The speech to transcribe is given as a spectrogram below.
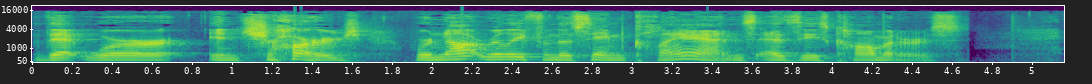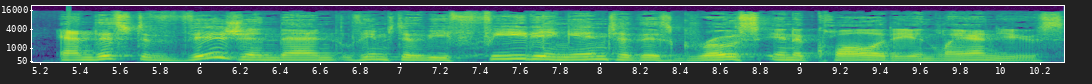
that were in charge were not really from the same clans as these commoners. And this division then seems to be feeding into this gross inequality in land use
